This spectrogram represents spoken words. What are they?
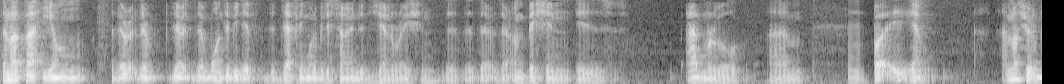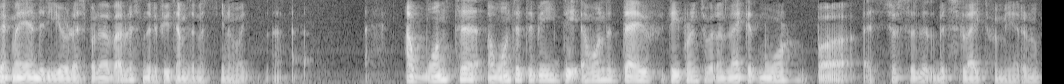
they're not that young. They're they're, they're they want to be the, they definitely want to be the sound of the generation. The, the, their their ambition is admirable. Um, Mm. But you know, I'm not sure to make my end of the year list, but I've, I've listened to it a few times, and it's, you know, I, I, I want to I want it to be de- I want to dive deeper into it and like it more, but it's just a little bit slight for me. I don't know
